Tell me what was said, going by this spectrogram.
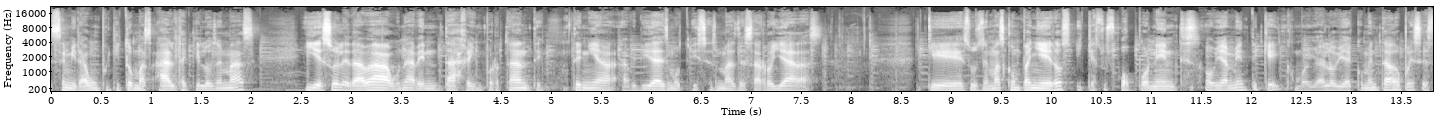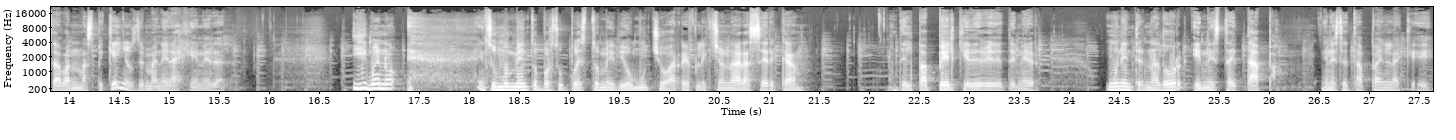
se miraba un poquito más alta que los demás y eso le daba una ventaja importante. Tenía habilidades motrices más desarrolladas que sus demás compañeros y que sus oponentes. Obviamente que, como ya lo había comentado, pues estaban más pequeños de manera general. Y bueno, en su momento, por supuesto, me dio mucho a reflexionar acerca del papel que debe de tener un entrenador en esta etapa, en esta etapa en la que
